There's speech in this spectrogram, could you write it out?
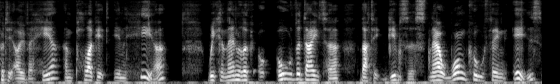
put it over here and plug it in here, we can then look at all the data that it gives us. Now, one cool thing is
